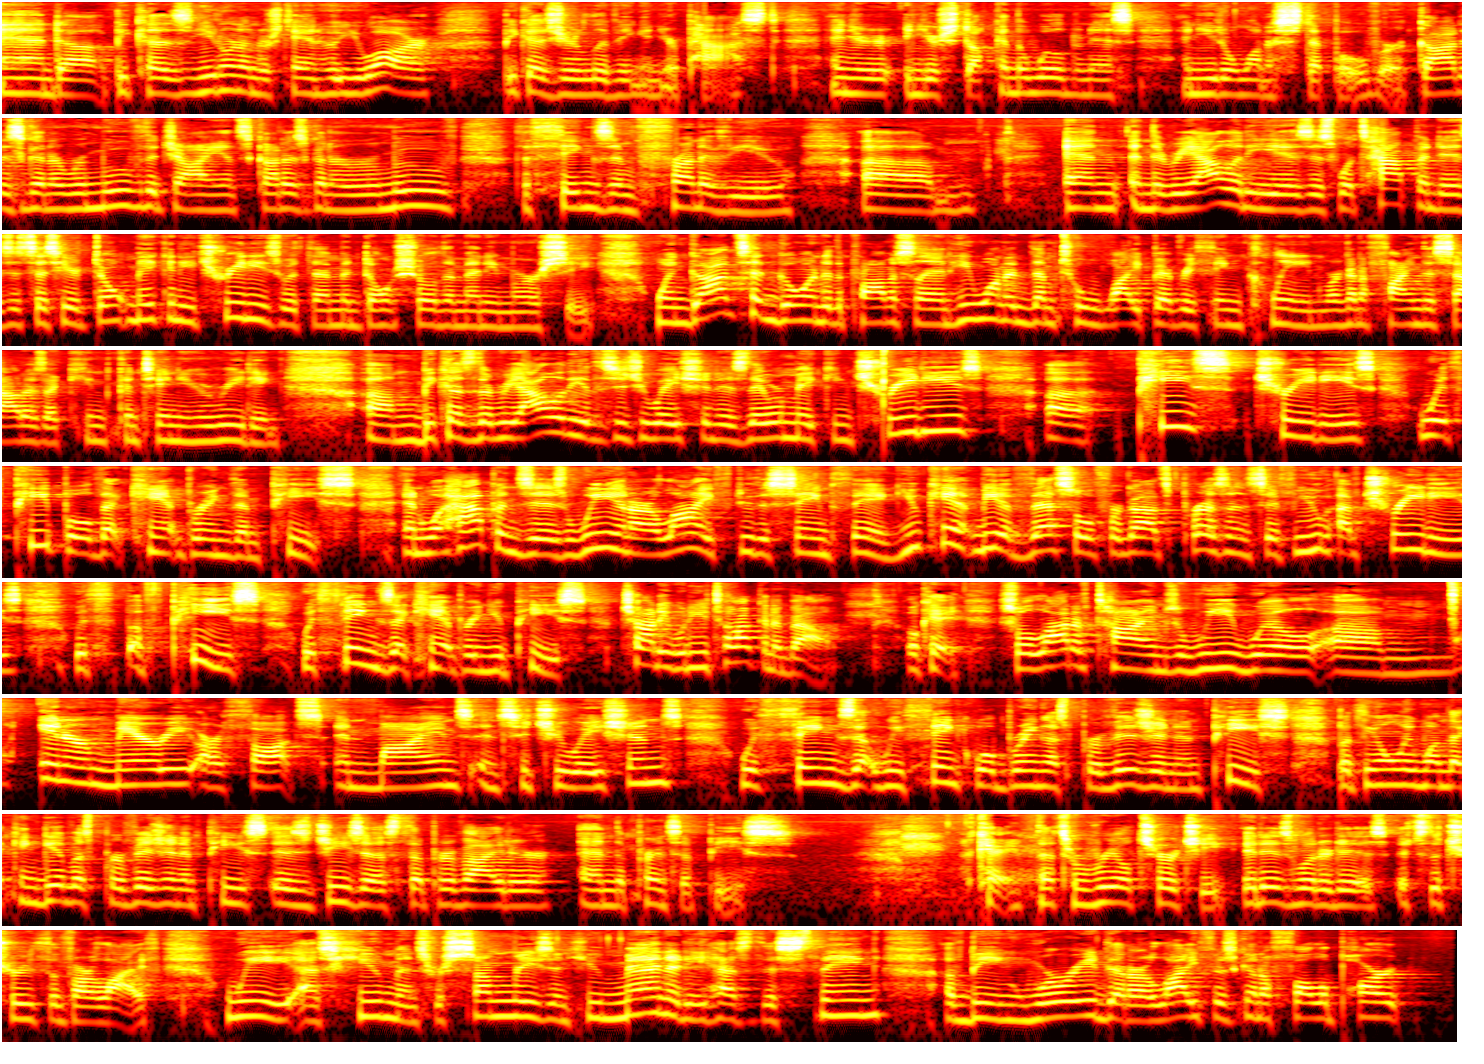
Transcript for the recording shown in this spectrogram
and uh, because you don't understand who you are because you're living in your past and you're and you're stuck in the wilderness and you don't want to step over. God is going to remove the giants. God is going to remove the things in front of you um, and, and the reality is, is what's happened is it says here, don't make any treaties with them and don't show them any mercy. When God said go into the promised land, he wanted them to wipe everything clean. We're going to find this out as I can continue reading. Um, because the reality of the situation is they were making treaties, uh, peace treaties with people that can't bring them peace. And what happens is we in our life do the same thing. You can't be a vessel for God's presence if you have treaties with, of peace with things that can't bring you peace. Chari, what are you talking about? Okay, so a lot of times we will um, intermarry our thoughts and minds and situations with things that we think will bring us provision and peace, but the only one that can give us provision and peace is Jesus, the provider and the Prince of Peace. Okay, that's real churchy. It is what it is. It's the truth of our life. We, as humans, for some reason, humanity has this thing of being worried that our life is going to fall apart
